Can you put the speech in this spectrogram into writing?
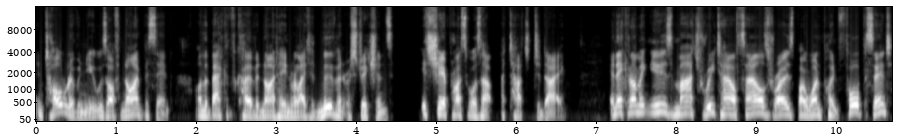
and toll revenue was off 9% on the back of COVID 19 related movement restrictions. Its share price was up a touch today. In economic news, March retail sales rose by 1.4%,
